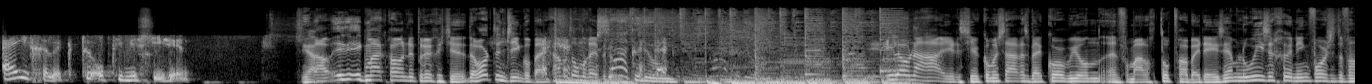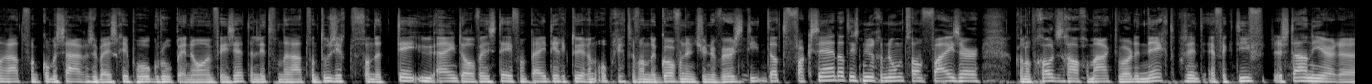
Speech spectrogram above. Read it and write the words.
eigenlijk te optimistisch in. Ja. Nou, ik, ik, maak gewoon dit bruggetje. Er hoort een jingle bij. Gaan we het toch nog even doen. Zaken doen. Ilona Haier is hier, commissaris bij Corbion, een voormalig topvrouw bij DSM. Louise Gunning, voorzitter van de Raad van Commissarissen bij Schiphol Groep en OMVZ... en lid van de Raad van Toezicht van de TU Eindhoven... en Stefan Pij, directeur en oprichter van de Governance University. Dat vaccin, dat is nu genoemd van Pfizer, kan op grote schaal gemaakt worden. 90% effectief. Er staan hier uh,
